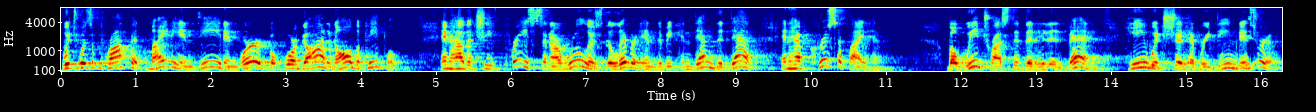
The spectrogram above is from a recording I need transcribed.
which was a prophet, mighty in deed and word before God and all the people and how the chief priests and our rulers delivered him to be condemned to death and have crucified him. But we trusted that it had been he which should have redeemed Israel.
